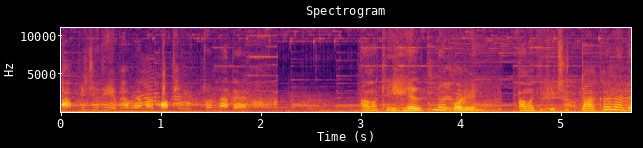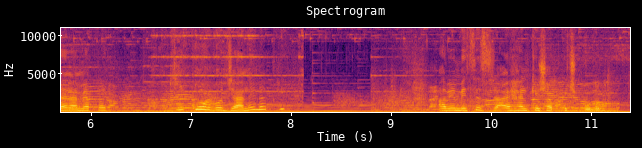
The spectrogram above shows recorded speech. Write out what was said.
আপনি যদি এভাবে আমার কথার উত্তর না দেন। আমাকে হেল্প না করেন আমাকে কিছু টাকা না দেন আমি আপনার কি করব জানেন আপনি? আমি মিসেস রায়হানকে সব কিছু বলে দেব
